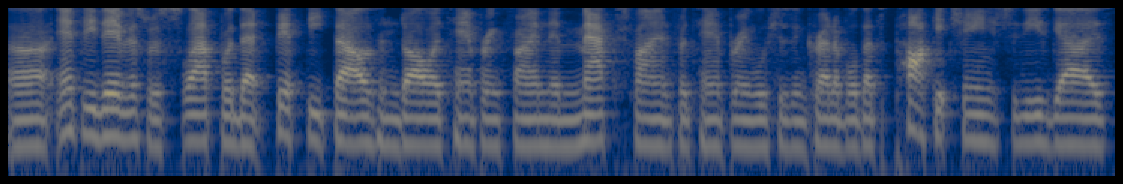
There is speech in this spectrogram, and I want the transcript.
Uh, Anthony Davis was slapped with that $50,000 tampering fine, the max fine for tampering, which is incredible. That's pocket change to these guys.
